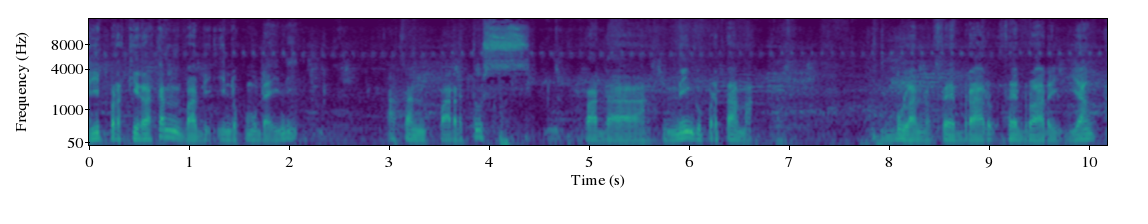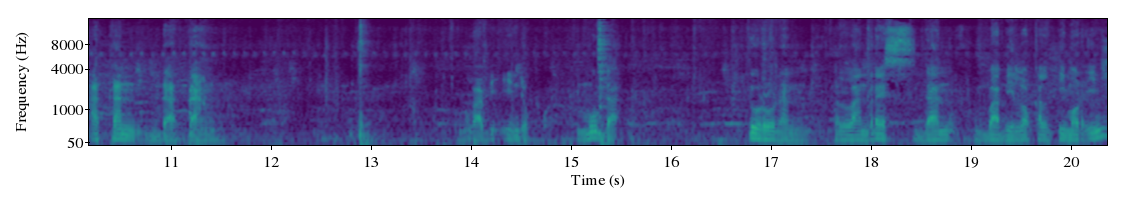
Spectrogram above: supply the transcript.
diperkirakan babi induk muda ini akan partus pada minggu pertama bulan Februari, Februari yang akan datang. Babi induk muda turunan Landres dan babi lokal timur ini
